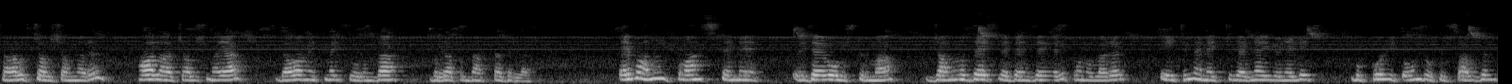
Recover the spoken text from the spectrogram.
sağlık çalışanları hala çalışmaya devam etmek zorunda bırakılmaktadırlar. EBA'nın puan sistemi, ödev oluşturma, canlı ders ve benzeri konuları eğitim emekçilerine yönelik bu COVID-19 salgın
